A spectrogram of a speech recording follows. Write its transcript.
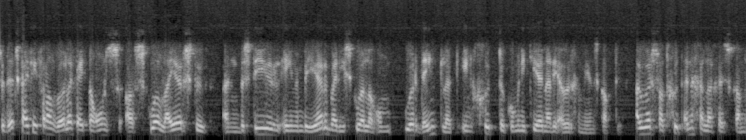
So dit skuif die verantwoordelikheid na ons as skoolleiers toe in bestuur en in beheer by die skole om oordentlik en goed te kommunikeer na die ouer gemeenskap toe. Ouers wat goed ingelig is, kan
